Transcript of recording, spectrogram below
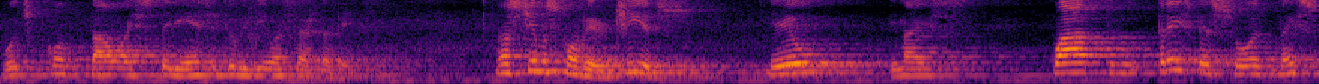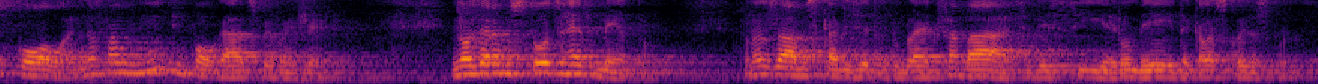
Vou te contar uma experiência que eu vivi uma certa vez. Nós tínhamos convertidos, eu e mais quatro, três pessoas na escola, e nós estávamos muito empolgados com o Evangelho. E nós éramos todos heavy metal. Nós usávamos camisetas do Black Sabbath, CDC, Iron aquelas coisas todas.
